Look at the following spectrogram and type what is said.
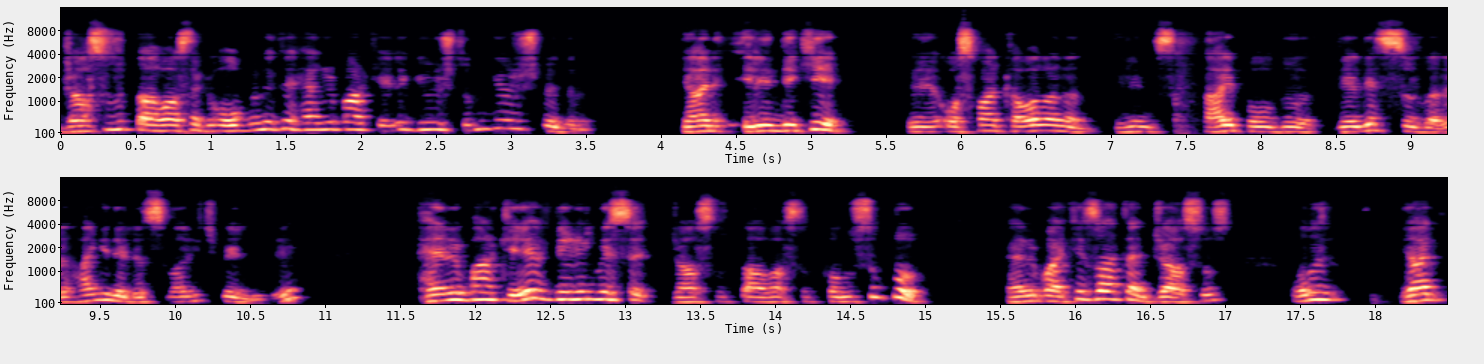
Casusluk davasındaki olgu nedir? Henry Barker ile görüştü mü görüşmedi mi? Yani elindeki e, Osman Kavala'nın elin sahip olduğu devlet sırları, hangi devlet sırları hiç belli değil. Henry Barker'e verilmesi casusluk davası konusu bu. Henry Barker zaten casus. Onun yani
